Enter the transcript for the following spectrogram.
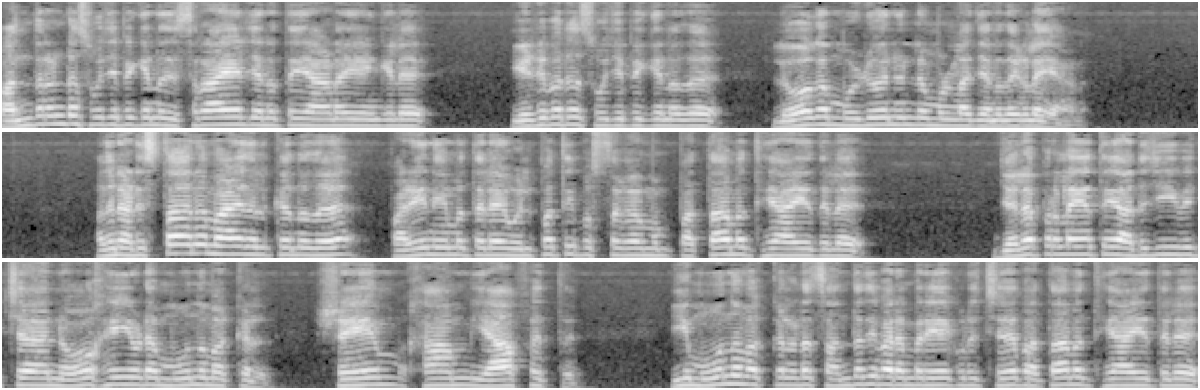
പന്ത്രണ്ട് സൂചിപ്പിക്കുന്നത് ഇസ്രായേൽ ജനത്തെയാണ് എങ്കിൽ എഴുപത് സൂചിപ്പിക്കുന്നത് ലോകം മുഴുവനിലുമുള്ള ജനതകളെയാണ്. അതിനടിസ്ഥാനമായി നിൽക്കുന്നത് പഴയ നിയമത്തിലെ ഉൽപ്പത്തി പുസ്തകം പത്താം അധ്യായത്തിൽ ജലപ്രളയത്തെ അതിജീവിച്ച നോഹയുടെ മൂന്ന് മക്കൾ ഷേം ഹാം യാഫത്ത്. ഈ മൂന്ന് മക്കളുടെ സന്തതി പരമ്പരയെക്കുറിച്ച് പത്താം അധ്യായത്തിൽ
